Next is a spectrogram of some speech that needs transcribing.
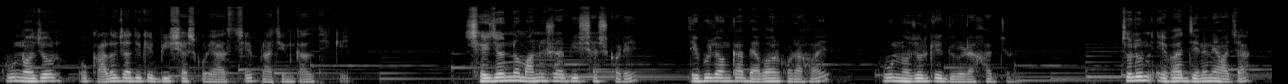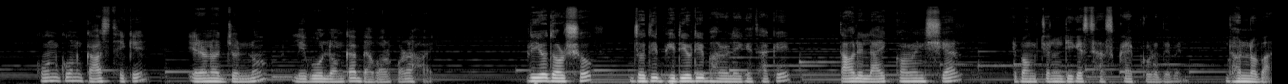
কুনজর ও কালো জাদুকে বিশ্বাস করে আসছে প্রাচীনকাল থেকেই। সেই জন্য মানুষরা বিশ্বাস করে লেবু লঙ্কা ব্যবহার করা হয় নজরকে দূরে রাখার জন্য? চলুন এবার জেনে নেওয়া যাক, কোন কোন কাজ থেকে এড়ানোর জন্য লেবু ও লঙ্কা ব্যবহার করা হয়। প্রিয় দর্শক, যদি ভিডিওটি ভালো লেগে থাকে, তাহলে লাইক, কমেন্ট, শেয়ার এবং চ্যানেলটিকে সাবস্ক্রাইব করে দেবেন। ধন্যবাদ।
